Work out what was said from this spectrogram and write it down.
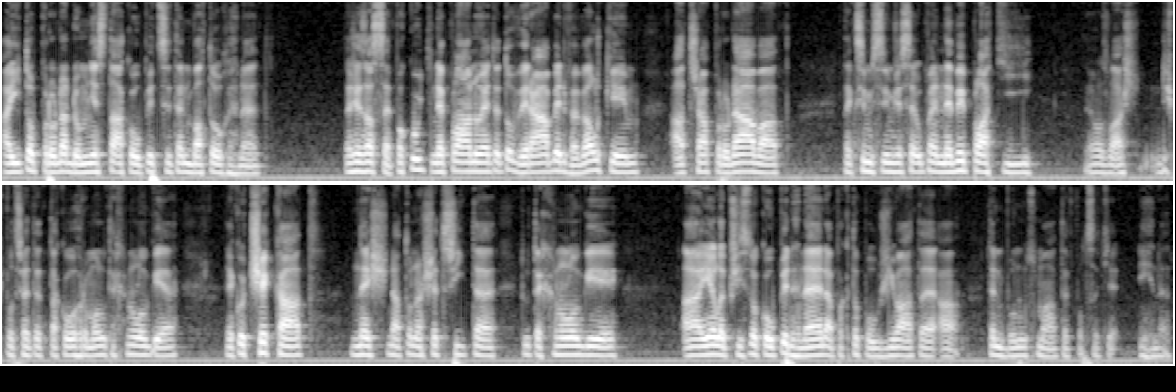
a jít to prodat do města a koupit si ten batoh hned. Takže zase, pokud neplánujete to vyrábět ve velkým a třeba prodávat, tak si myslím, že se úplně nevyplatí, jo, zvlášť když potřebujete takovou hromadu technologie, jako čekat, než na to našetříte tu technologii a je lepší si to koupit hned a pak to používáte a ten bonus máte v podstatě i hned.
